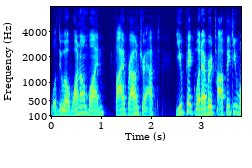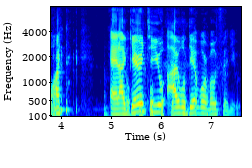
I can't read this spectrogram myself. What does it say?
We'll do a one-on-one five round draft. You pick whatever topic you want, and I guarantee you, I will get more votes than you.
